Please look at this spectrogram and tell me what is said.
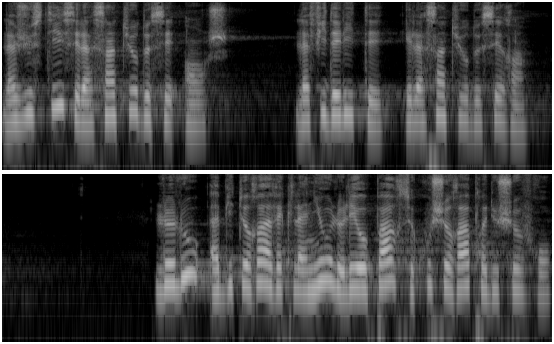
La justice est la ceinture de ses hanches, la fidélité est la ceinture de ses reins. Le loup habitera avec l'agneau, le léopard se couchera près du chevreau.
